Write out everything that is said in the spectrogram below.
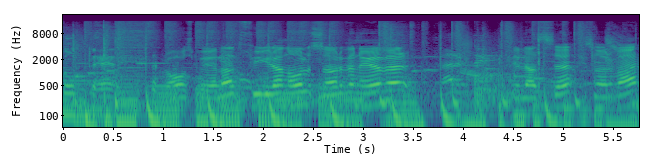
Det är gott det här. Bra spelat. 4-0. Serven över. Till Lasse. Servar.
